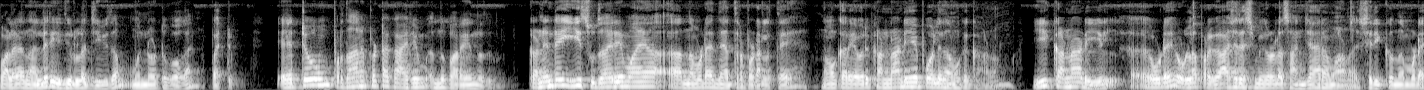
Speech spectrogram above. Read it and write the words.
വളരെ നല്ല രീതിയിലുള്ള ജീവിതം മുന്നോട്ട് പോകാൻ പറ്റും. ഏറ്റവും പ്രധാനപ്പെട്ട കാര്യം എന്ന് പറയുന്നത് കണ്ണിന്റെ ഈ സുതാര്യമായ നമ്മുടെ നേത്രപടലത്തെ നമുക്കറിയാം ഒരു കണ്ണാടിയെ പോലെ നമുക്ക് കാണും. ഈ കണ്ണാടിയിൽ ഇവിടെ ഉള്ള പ്രകാശരശ്മികളുടെ സഞ്ചാരമാണ് ശരിക്കും നമ്മുടെ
